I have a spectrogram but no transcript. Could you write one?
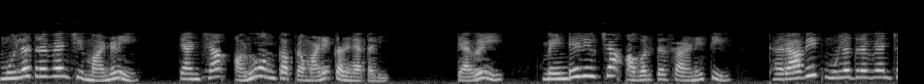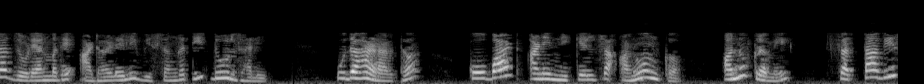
मूलद्रव्यांची मांडणी त्यांच्या अणुअंकाप्रमाणे करण्यात आली. त्यावेळी मेंडेलिवच्या आवर्त सारणीतील ठराविक मूलद्रव्यांच्या जोड्यांमध्ये आढळलेली विसंगती दूर झाली. उदाहरणार्थ कोबाल्ट आणि निकेलचा अणुअंक अनुक्रमे 27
